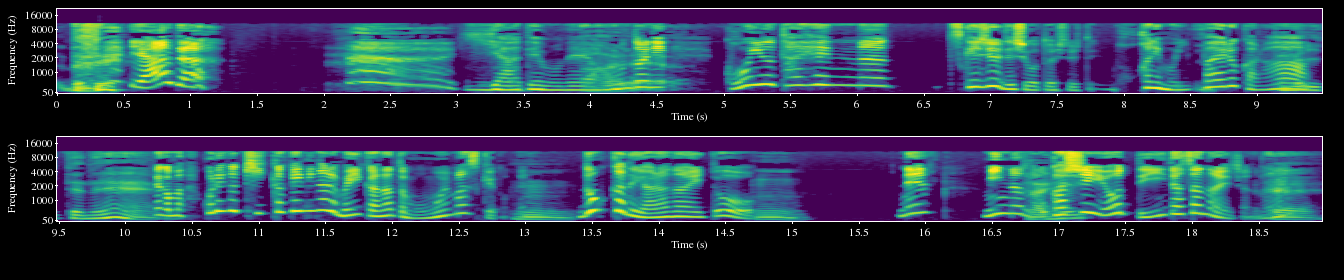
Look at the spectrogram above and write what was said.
奴隷。やだ。いや、でもね、本当に、こういう大変なスケジュールで仕事をしてる人、他にもいっぱいいるから、いてね。なんかまあ、これがきっかけになればいいかなとも思いますけどね。うん。どっかでやらないとう、ん。ね、みんなおかしいよって言い出さないじゃない、え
